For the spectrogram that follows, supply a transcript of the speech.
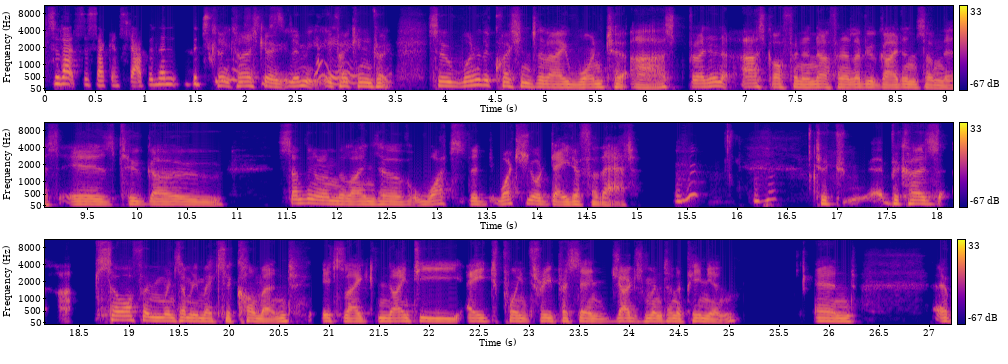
So that's the second step. And then between Can, can I ask you, let me, Yeah, if yeah, I can yeah. interrupt. So, one of the questions that I want to ask, but I don't ask often enough, and I love your guidance on this, is to go something along the lines of what's the what's your data for that? Mhm. Mhm. To because uh, so often when somebody makes a comment, it's like ninety eight point three percent judgment and opinion, and a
